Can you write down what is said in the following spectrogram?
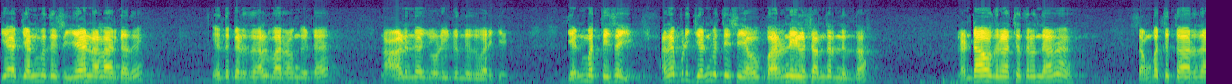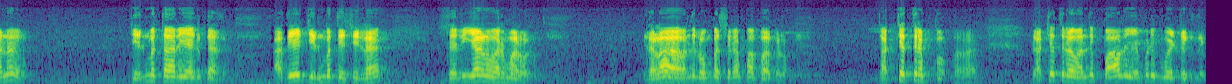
ஏன் ஜென்மதிசை ஏன் நல்லா இருக்காது? எதுக்கு எடுத்தாலும் வரவங்ககிட்ட நானும் தான் சொல்லிட்டு இருந்தது வரைக்கும். ஜென்ம திசை அது எப்படி ஜென்ம திசை ஆகும் பரணியில் சந்திரன் இருந்தா? ரெண்டாவது நட்சத்திரம் தானே? சம்பத்து தாறு தானே? ஜென்மத்தாரியாக இருக்காது அதே ஜென்ம திசையில் சரியான வருமானம் வரும். இதெல்லாம் வந்து ரொம்ப சிறப்பாக பார்க்கணும். நட்சத்திர நட்சத்திரம் வந்து பாதை எப்படி போயிட்டுருக்குது?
